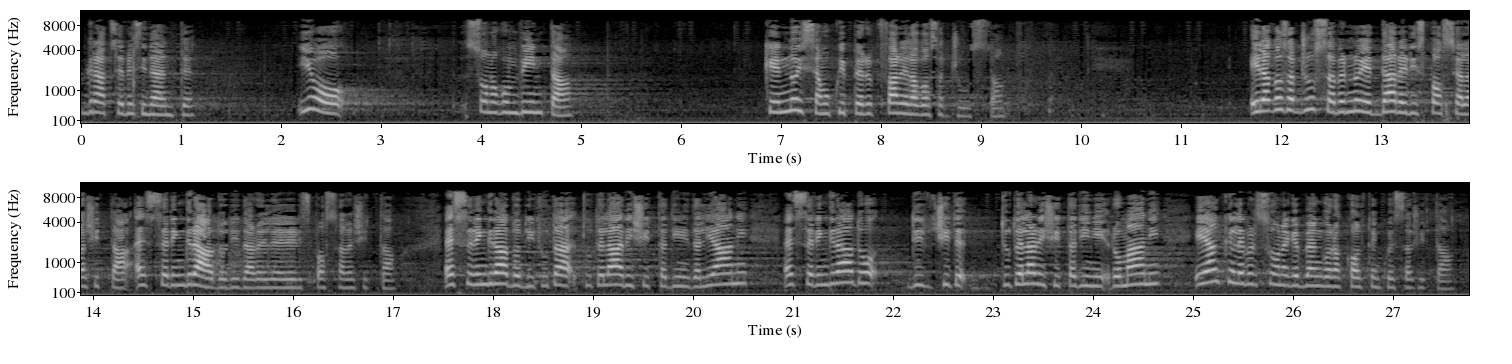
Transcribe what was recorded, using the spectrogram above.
Grazie Presidente. Io sono convinta che noi siamo qui per fare la cosa giusta. E la cosa giusta per noi è dare risposte alla città, essere in grado di dare le risposte alla città, essere in grado di tutelare i cittadini italiani, essere in grado di tutelare i cittadini romani e anche le persone che vengono accolte in questa città.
